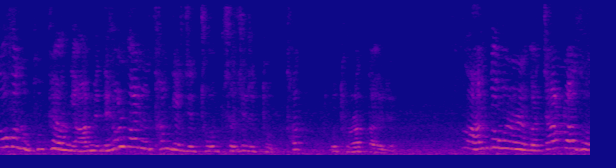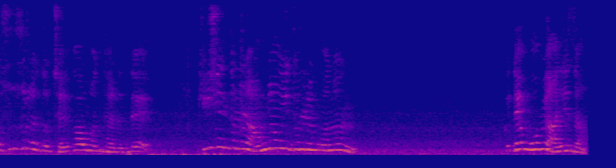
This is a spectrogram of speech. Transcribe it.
썩어서 부패한 게 암인데 혈관을 탄 게 이제 저 저질이 또 타고 돌았다 이래. 그 암덩어리를 그 잘라서 수술해서 제거하면 되는데 귀신 들린 악령이 들린 거는 그내 몸이 아니잖아.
